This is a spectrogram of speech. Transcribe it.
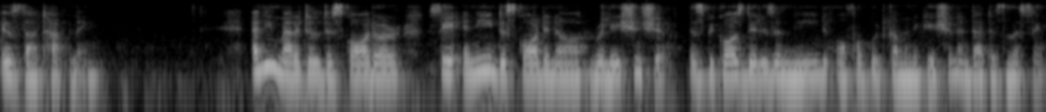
is that happening? any marital discord or say any discord in a relationship is because there is a need of a good communication and that is missing.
